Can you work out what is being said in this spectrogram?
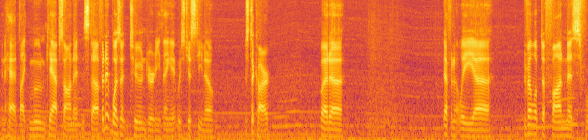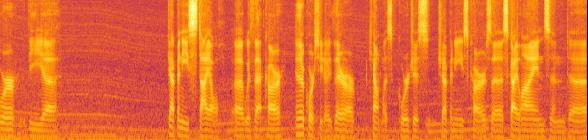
And it had like moon caps on it and stuff. And it wasn't tuned or anything. It was just, you know, just a car. But, uh, definitely uh, developed a fondness for the uh, Japanese style uh, with that car. And of course, you know, there are countless gorgeous Japanese cars, uh, Skylines and uh,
